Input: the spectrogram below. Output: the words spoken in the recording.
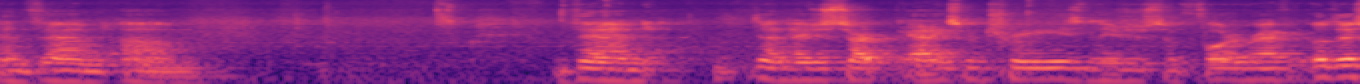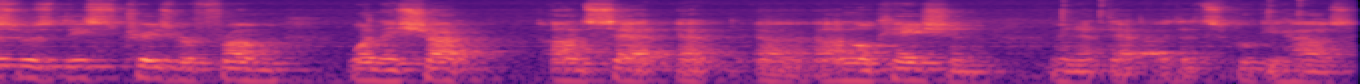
and then um, then then I just start adding some trees, and these are some photographic. Oh, this was these trees were from when they shot on set at uh, on location. I mean, at that at that spooky house.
